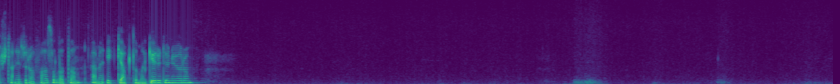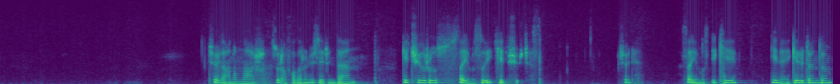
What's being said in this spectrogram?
3 tane zürafa hazırladım. Hemen ilk yaptığıma geri dönüyorum. Şöyle hanımlar zürafaların üzerinden geçiyoruz. Sayımızı 2'ye düşüreceğiz. Şöyle sayımız 2. Yine geri döndüm.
